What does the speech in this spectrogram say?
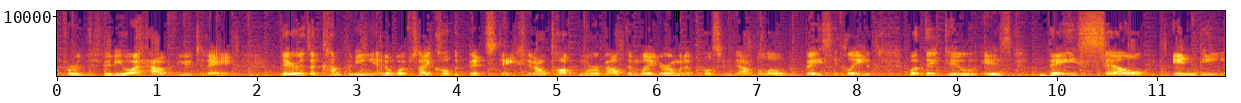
for the video I have for you today. There is a company and a website called the BitStation. I'll talk more about them later. I'm going to post them down below. But basically, what they do is they sell indie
